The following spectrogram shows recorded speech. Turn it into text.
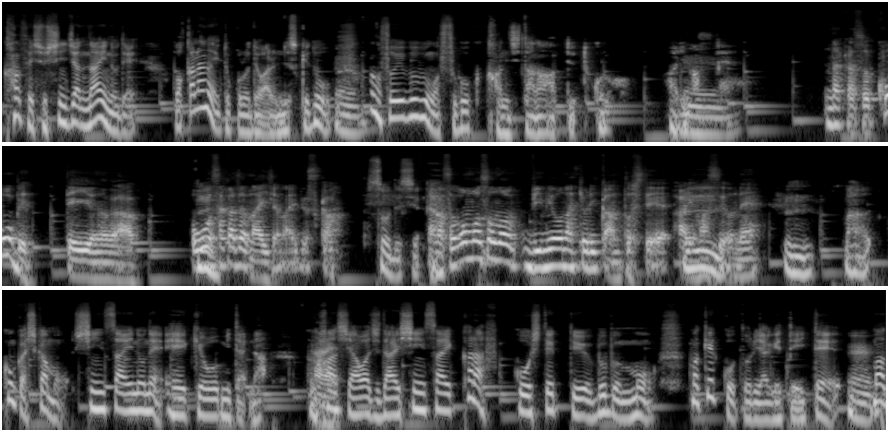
関西出身じゃないので、わからないところではあるんですけど、うんなんかそういう部分はすごく感じたなっていうところもありますね。なんかそう、神戸っていうのが大阪じゃないじゃないですか。そうですよなんかね。そこもその微妙な距離感としてありますよね。うん。まあ、今回しかも震災のね、影響みたいな、はい阪神淡路大震災から復興してっていう部分も、まあ結構取り上げていて、うん。まあ、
